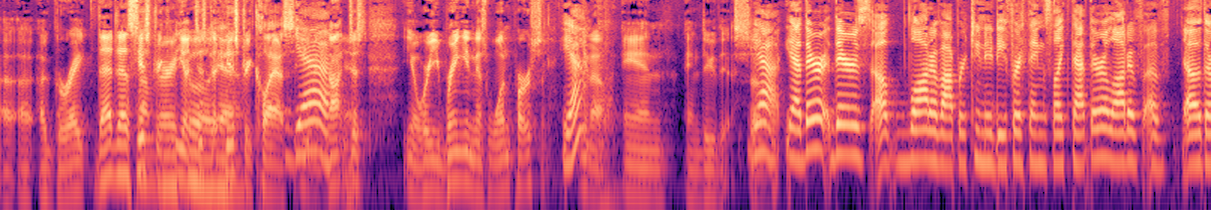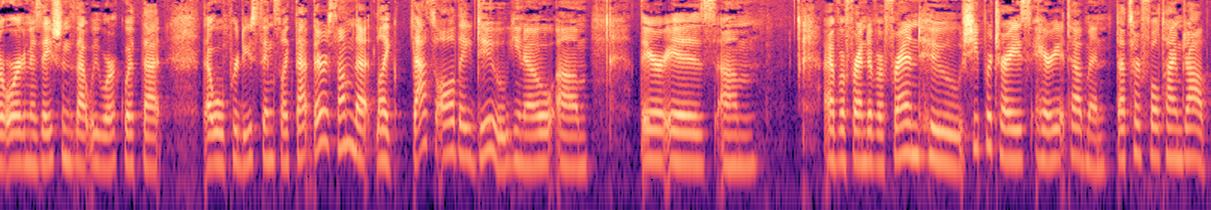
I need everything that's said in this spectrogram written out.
A, a, a great That does history, very you know, just a yeah. history class, you know, Yeah. not just you know where you bring in this one person, Yeah. you know, and and do this. So, Yeah, yeah. There, there's a lot of opportunity for things like that. There are a lot of, of other organizations that we work with that that will produce things like that. There are some that like that's all they do. You know, um, there is. Um, I have a friend of a friend who she portrays Harriet Tubman. That's her full time job,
